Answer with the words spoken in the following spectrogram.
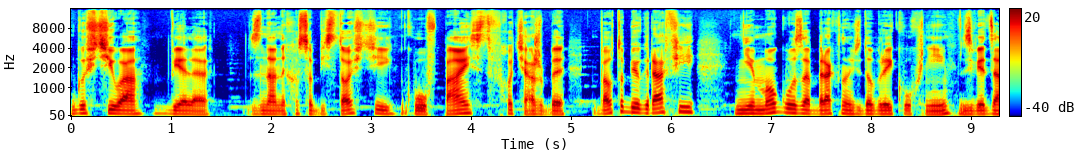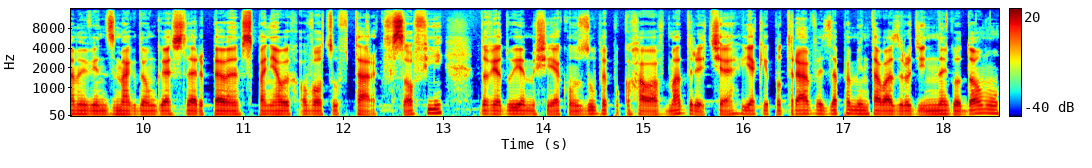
gościła wiele znanych osobistości, głów państw, chociażby w autobiografii nie mogło zabraknąć dobrej kuchni. Zwiedzamy więc z Magdą Gessler pełen wspaniałych owoców targ w Sofii. Dowiadujemy się, jaką zupę pokochała w Madrycie, jakie potrawy zapamiętała z rodzinnego domu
